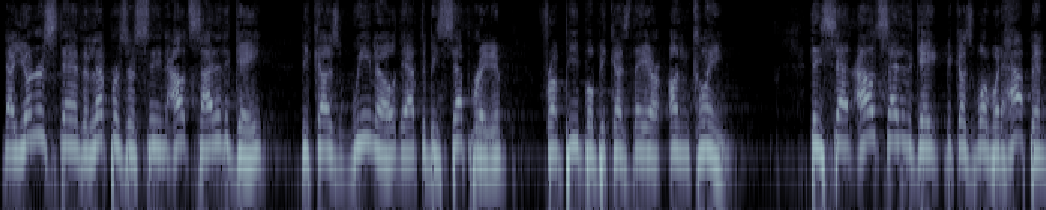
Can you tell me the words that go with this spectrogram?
Now you understand the lepers are sitting outside of the gate because we know they have to be separated from people because they are unclean. They sat outside of the gate because what would happen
